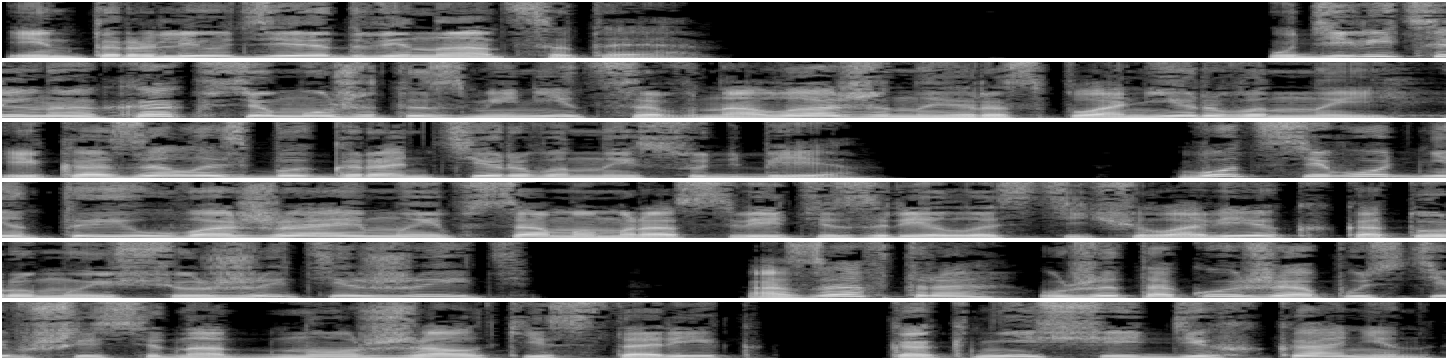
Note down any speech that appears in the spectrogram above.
Интерлюдия двенадцатая. Удивительно, как все может измениться в налаженной, распланированной и, казалось бы, гарантированной судьбе. Вот сегодня ты, уважаемый в самом рассвете зрелости человек, которому еще жить и жить, а завтра уже такой же опустившийся на дно жалкий старик, как нищий дихканин,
